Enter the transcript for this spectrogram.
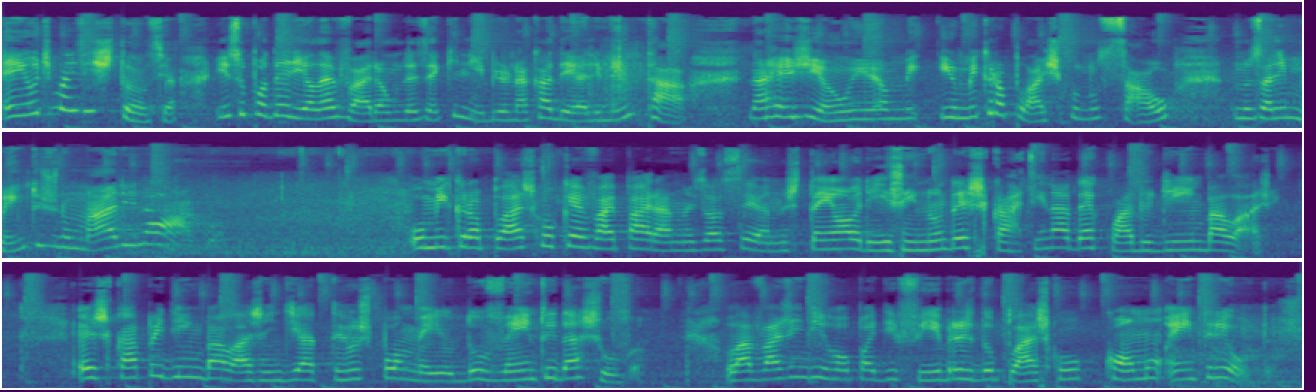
Em última instância, isso poderia levar a um desequilíbrio na cadeia alimentar na região e o microplástico no sal, nos alimentos, no mar e na água. O microplástico que vai parar nos oceanos tem origem no descarte inadequado de embalagem escape de embalagem de aterros por meio do vento e da chuva, lavagem de roupa de fibras do plástico, como entre outros.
